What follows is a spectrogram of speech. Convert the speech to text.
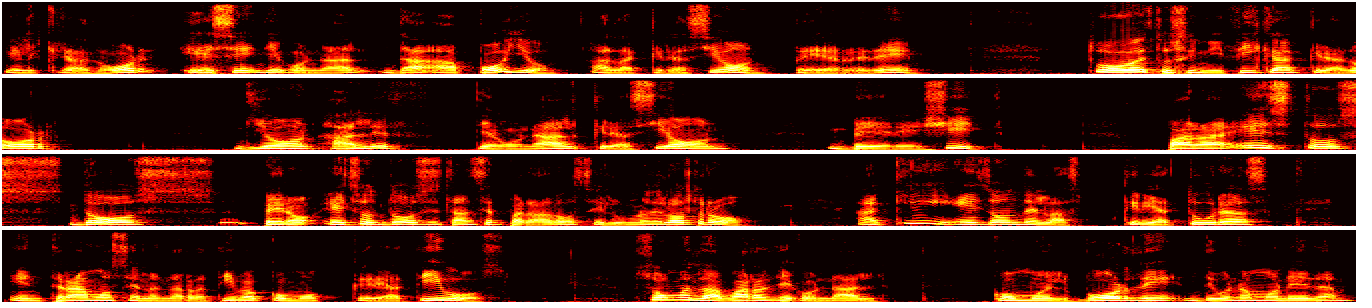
El creador S diagonal da apoyo a la creación PRD. Todo esto significa creador, guion Aleph, diagonal creación, Bereshit para estos dos, pero estos dos están separados el uno del otro. Aquí es donde las criaturas entramos en la narrativa como creativos. Somos la barra diagonal, como el borde de una moneda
